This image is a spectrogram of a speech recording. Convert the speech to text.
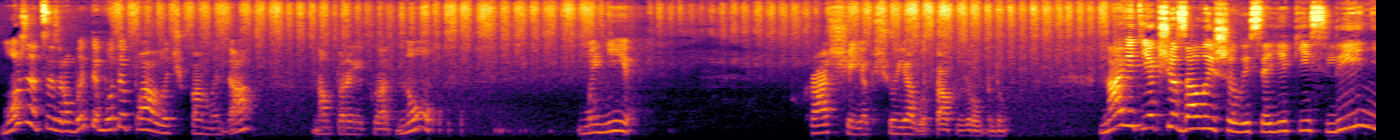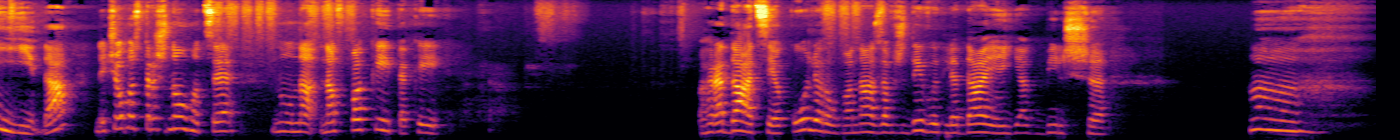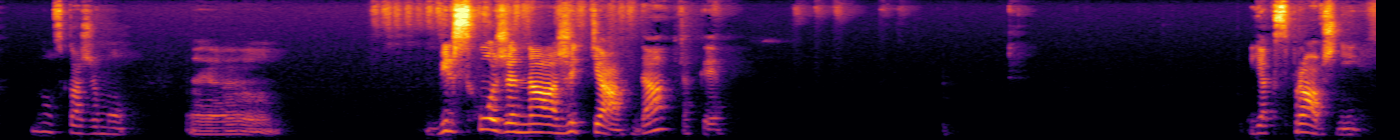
Можна це зробити буде палочками, да? наприклад. Ну, мені краще, якщо я отак зроблю. Навіть якщо залишилися якісь лінії, да? Нічого страшного, це ну, навпаки такий градація кольору, вона завжди виглядає як більш, е, ну, скажімо, е, більш схоже на життя, да, таке. Як справжній.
